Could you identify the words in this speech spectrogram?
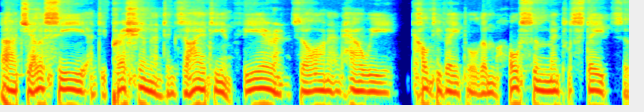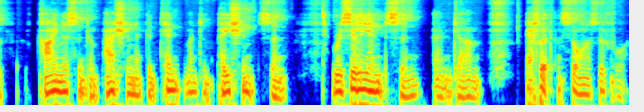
uh, jealousy and depression and anxiety and fear and so on, and how we cultivate all the wholesome mental states of kindness and compassion and contentment and patience and resilience and, and um, effort and so on and so forth.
